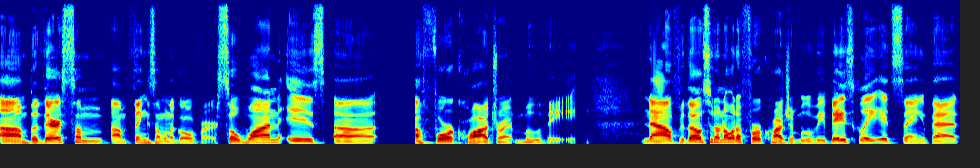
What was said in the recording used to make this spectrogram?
Um, but there's some um things I want to go over. So one is uh a four quadrant movie. Now, for those who don't know what a four quadrant movie, basically it's saying that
